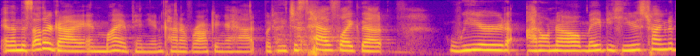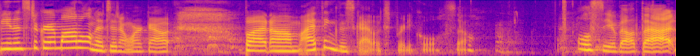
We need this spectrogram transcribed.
and then this other guy, in my opinion, kind of rocking a hat, but he just has like that weird. I don't know. Maybe he was trying to be an Instagram model and it didn't work out. But um, I think this guy looks pretty cool. So we'll see about that.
